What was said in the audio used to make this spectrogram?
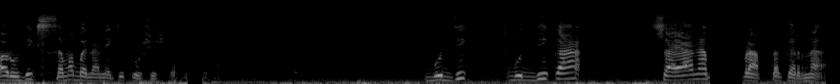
और अधिक सम बनाने की कोशिश करनी है। बुद्धि बुद्धि का सयाना प्राप्त करना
